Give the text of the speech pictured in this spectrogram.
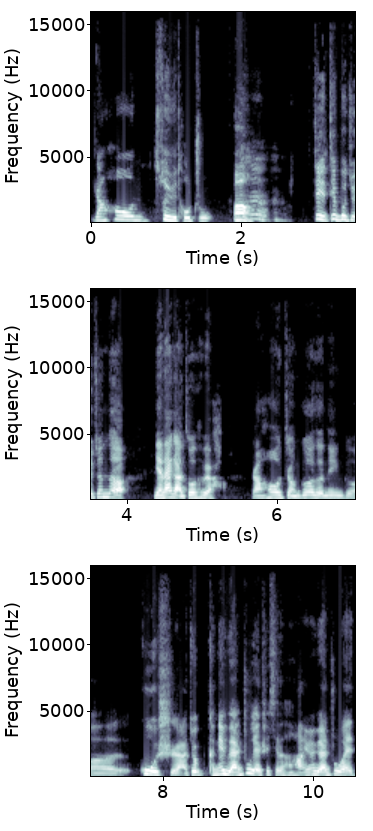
然后《碎玉投珠》，嗯，这这部剧真的年代感做的特别好，然后整个的那个故事啊，就肯定原著也是写的很好，因为原著我也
